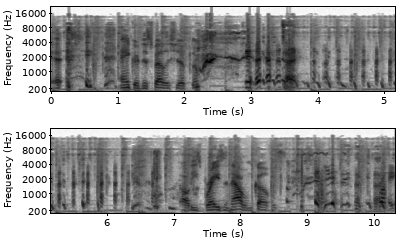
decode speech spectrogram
eh, Anchor disfellowshipped him. All these brazen album covers. Right.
